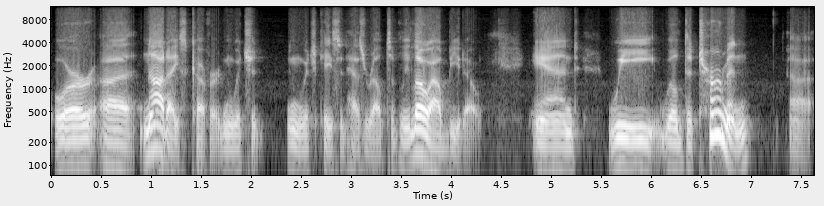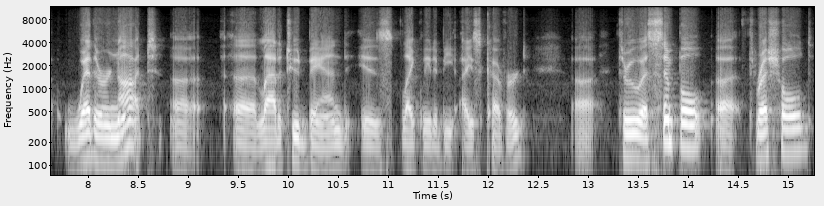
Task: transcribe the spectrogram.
or uh, not ice covered, in which, it, in which case it has a relatively low albedo. And we will determine uh, whether or not uh, a latitude band is likely to be ice covered uh, through a simple uh, threshold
